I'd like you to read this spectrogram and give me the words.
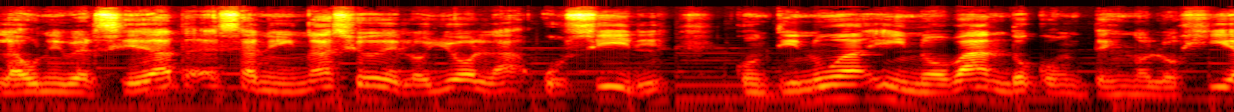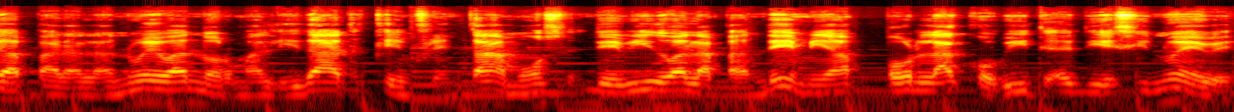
La Universidad San Ignacio de Loyola, USIL, continúa innovando con tecnología para la nueva normalidad que enfrentamos debido a la pandemia por la COVID-19.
